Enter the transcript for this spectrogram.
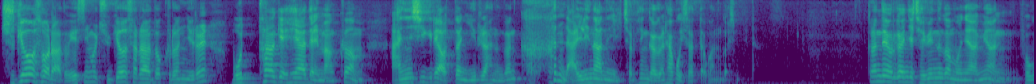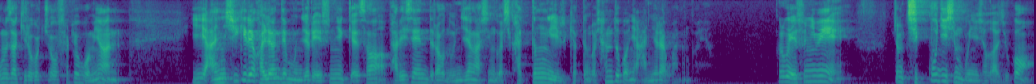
죽여서라도 예수님을 죽여서라도 그런 일을 못하게 해야 될 만큼 안식일에 어떤 일을 하는 건 큰 난리 나는 일처럼 생각을 하고 있었다고 하는 것입니다. 그런데 우리가 이제 재밌는 건 뭐냐면 복음서 기록을 쭉 살펴보면 이 안식일에 관련된 문제를 예수님께서 바리새인들하고 논쟁하신 것이 갈등을 일으켰던 것이 한두 번이 아니라고 하는 거예요. 그리고 예수님이 좀 짓궂으신 분이셔가지고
